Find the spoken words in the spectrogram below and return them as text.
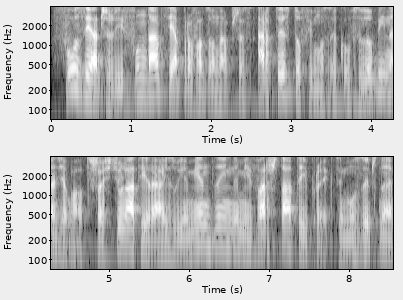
Fuzja, czyli fundacja prowadzona przez artystów i muzyków z Lubina, działa od 6 lat i realizuje m.in. warsztaty i projekty muzyczne.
